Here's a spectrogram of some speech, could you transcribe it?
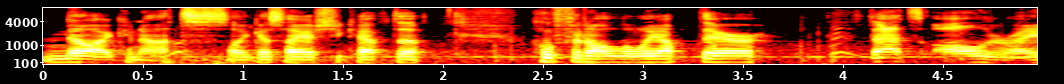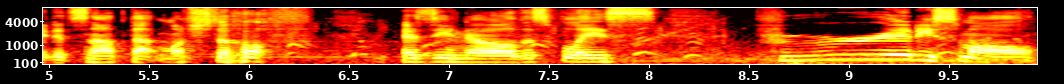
No, I cannot. So I guess I actually have to hoof it all the way up there. That's alright, it's not that much to hoof. As you know, this place pretty small.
